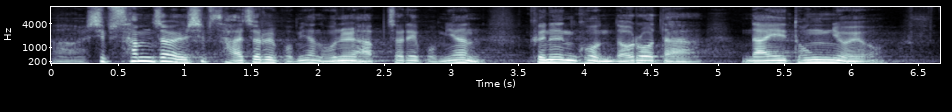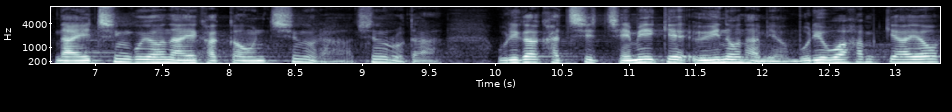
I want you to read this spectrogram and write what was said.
13절, 14절을 보면 오늘 앞절에 보면 그는 곧 너로다 나의 동료요 나의 친구여 나의 가까운 친구라 친구로다 우리가 같이 재미있게 의논하며 무리와 함께하여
